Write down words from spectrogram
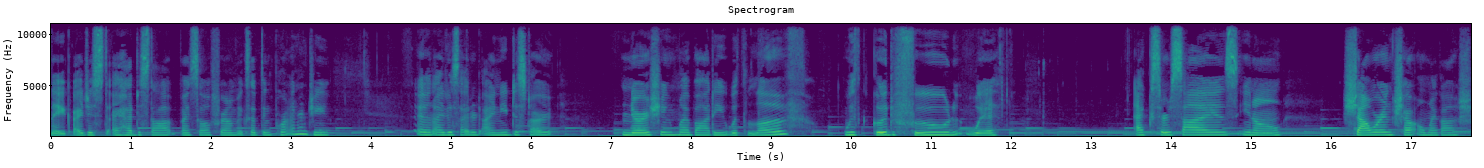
Like, I just, I had to stop myself from accepting poor energy. And I decided I need to start nourishing my body with love, with good food, with exercise, you know, showering shower oh my gosh.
